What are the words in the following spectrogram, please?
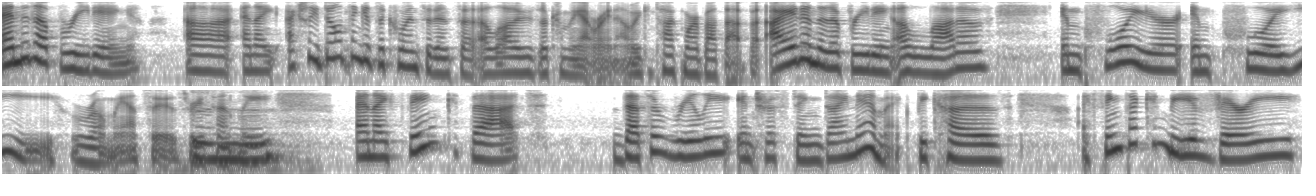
ended up reading. Uh, and I actually don't think it's a coincidence that a lot of these are coming out right now. We can talk more about that. But I had ended up reading a lot of employer employee romances recently. And I think that that's a really interesting dynamic because I think that can be a very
